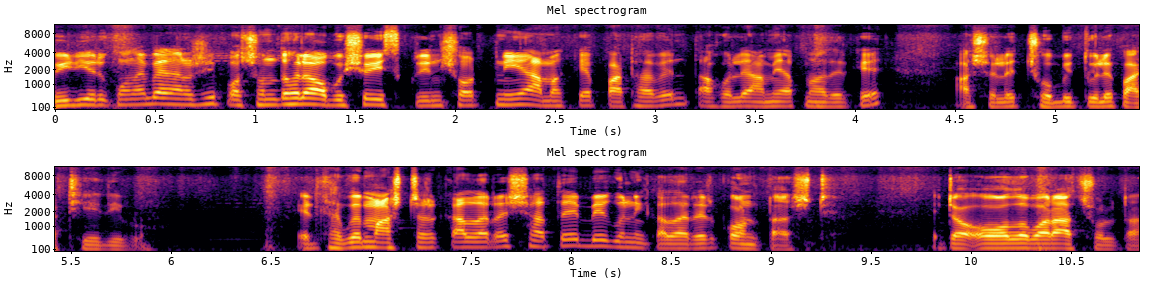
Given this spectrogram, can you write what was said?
ভিডিওর কোনো বেনারসি পছন্দ হলে অবশ্যই স্ক্রিনশট নিয়ে আমাকে পাঠাবেন, তাহলে আমি আপনাদেরকে আসলে ছবি তুলে পাঠিয়ে দিব। এটা থাকবে মাস্টার কালারের সাথে বেগুনি কালারের কন্ট্রাস্ট এটা অল ওভার আঁচলটা।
